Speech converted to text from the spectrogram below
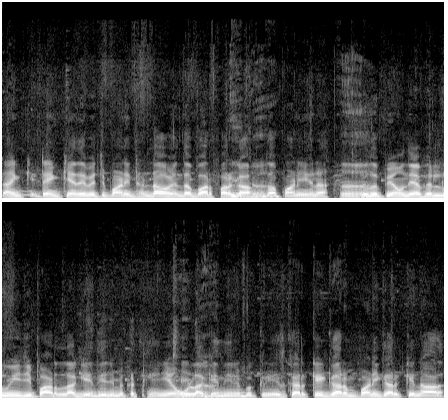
ਟੈਂਕ ਟੈਂਕੀਆਂ ਦੇ ਵਿੱਚ ਪਾਣੀ ਠੰਡਾ ਹੋ ਜਾਂਦਾ ਬਰਫ਼ ਵਰਗਾ ਹੁੰਦਾ ਪਾਣੀ ਹੈ। ਨਾ ਜਦੋਂ ਪਿਆਉਂਦੇ ਆ ਫਿਰ ਲੂਈ ਜੀ ਪਾੜ ਲੱਗ ਜਾਂਦੀਆਂ ਜਿਵੇਂ ਇਕੱਠੀਆਂ ਜੀਆਂ ਹੋਣ ਲੱਗ ਜਾਂਦੀਆਂ ਨੇ ਬੱਕਰੀਆਂ। ਇਸ ਕਰਕੇ ਗਰਮ ਪਾਣੀ ਕਰਕੇ ਨਾਲ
